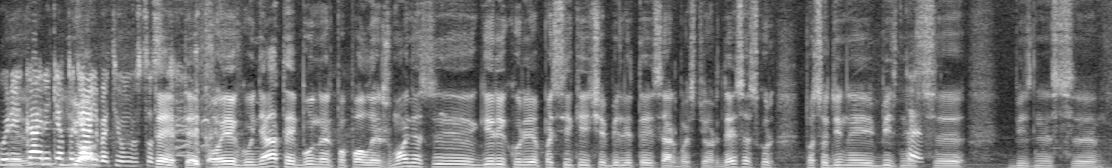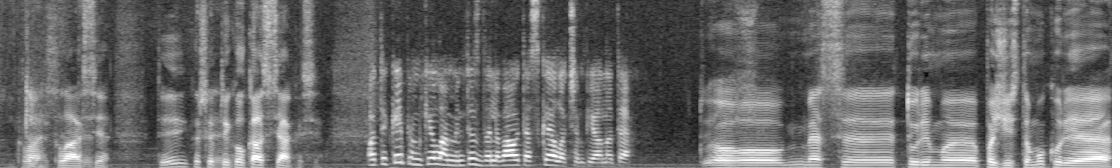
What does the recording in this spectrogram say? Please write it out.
Kurį ką reikėtų jo, gelbėti jums visus. Taip, taip. O jeigu ne, tai būna ir papuola ir žmonės e, geri, kurie pasikeičia bilitais, arba stewardesės, kur pasodina į biznis, biznis klasė. klasė. Tai kažkaip taip. tai kol kas sekasi. O tai kaip jums kilo mintis dalyvauti Skelo čempionate? O mes e, turim e, pažįstamų, kurie,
